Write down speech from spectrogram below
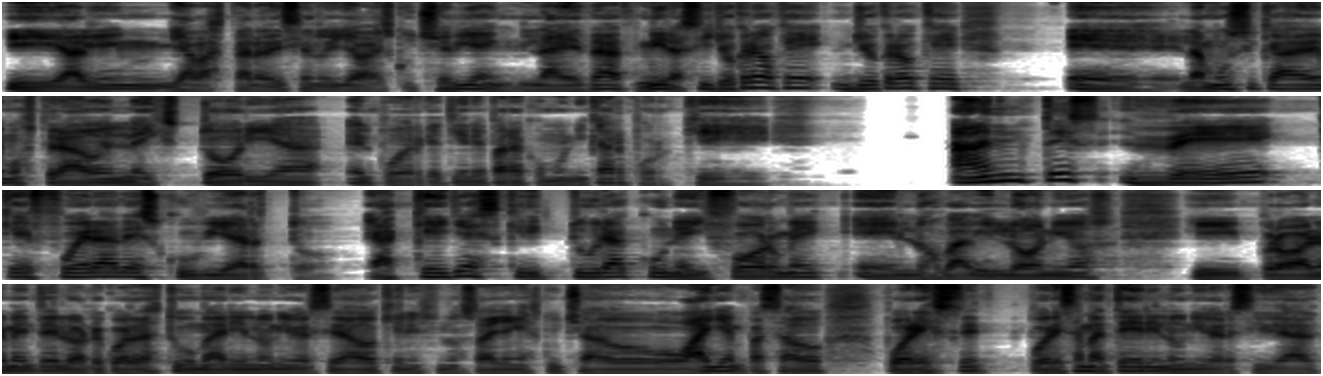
Y alguien ya va a estar diciendo, ya escuché bien, la edad. Mira, sí, yo creo que, yo creo que eh, la música ha demostrado en la historia el poder que tiene para comunicar, porque antes de que fuera descubierto aquella escritura cuneiforme en los babilonios, y probablemente lo recuerdas tú, Mari, en la universidad, o quienes nos hayan escuchado o hayan pasado por, ese, por esa materia en la universidad,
